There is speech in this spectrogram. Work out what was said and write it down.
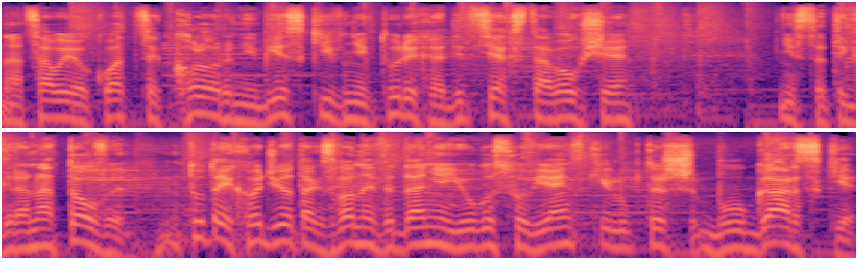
na całej okładce kolor niebieski w niektórych edycjach stawał się niestety granatowy. Tutaj chodzi o tak zwane wydanie jugosłowiańskie lub też bułgarskie.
